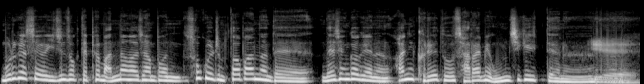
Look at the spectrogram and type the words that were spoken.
모르겠어요. 이준석 대표 만나가지고 한번 속을 좀 떠봤는데 내 생각에는 아니 그래도 사람이 움직일 때는 예.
